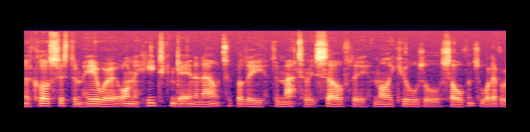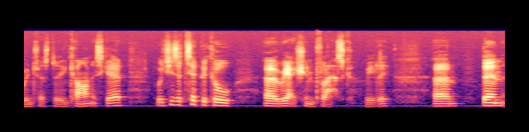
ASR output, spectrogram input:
a closed system here where only heat can get in and out, but the, the matter itself, the molecules or solvents or whatever we're interested in can't escape, which is a typical uh, reaction flask, really, um, then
